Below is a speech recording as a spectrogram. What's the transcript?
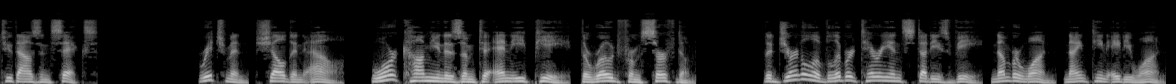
2006. Richman, Sheldon L. War Communism to NEP, The Road from Serfdom. The Journal of Libertarian Studies v. No. 1, 1981.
